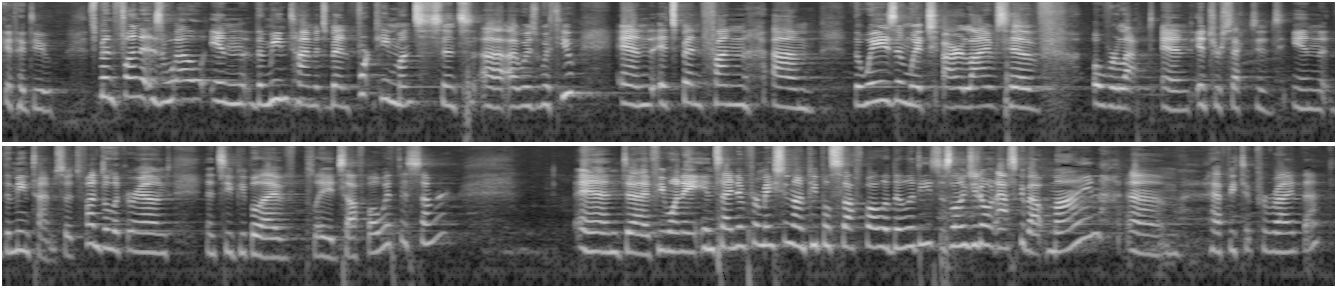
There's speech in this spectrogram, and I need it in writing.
to do. It's been fun as well. In the meantime, it's been 14 months since uh, I was with you, and it's been fun um, the ways in which our lives have overlapped and intersected in the meantime. So it's fun to look around and see people I've played softball with this summer. And uh, if you want any inside information on people's softball abilities, as long as you don't ask about mine, um, happy to provide that.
